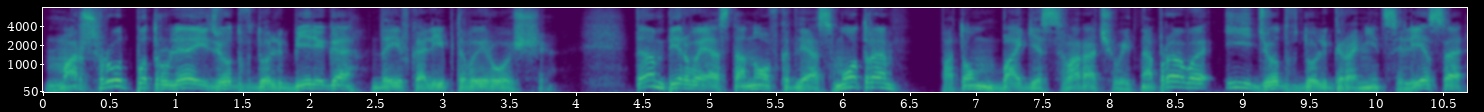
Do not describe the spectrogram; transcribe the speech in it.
Маршрут патруля идет вдоль берега до эвкалиптовой рощи. Там первая остановка для осмотра, потом баги сворачивает направо и идет вдоль границы леса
